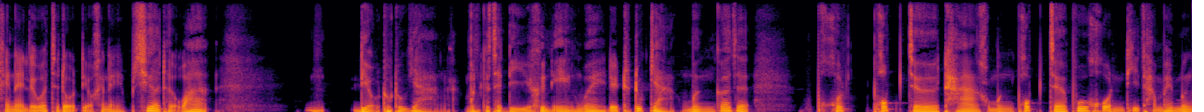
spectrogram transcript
แค่ไหนหรือว่าจะโดดเดี่ยวแค่ไหน เชื่อเถอะว่า เดี๋ยวทุก ๆ อย่างอะมันก็จะดีขึ้นเองเว้ยเดี๋ยวทุก ๆ อย่าง มึงก็จะพบพบเจอทางของมึง พบเจอผู้คนที่ทำให้มึง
